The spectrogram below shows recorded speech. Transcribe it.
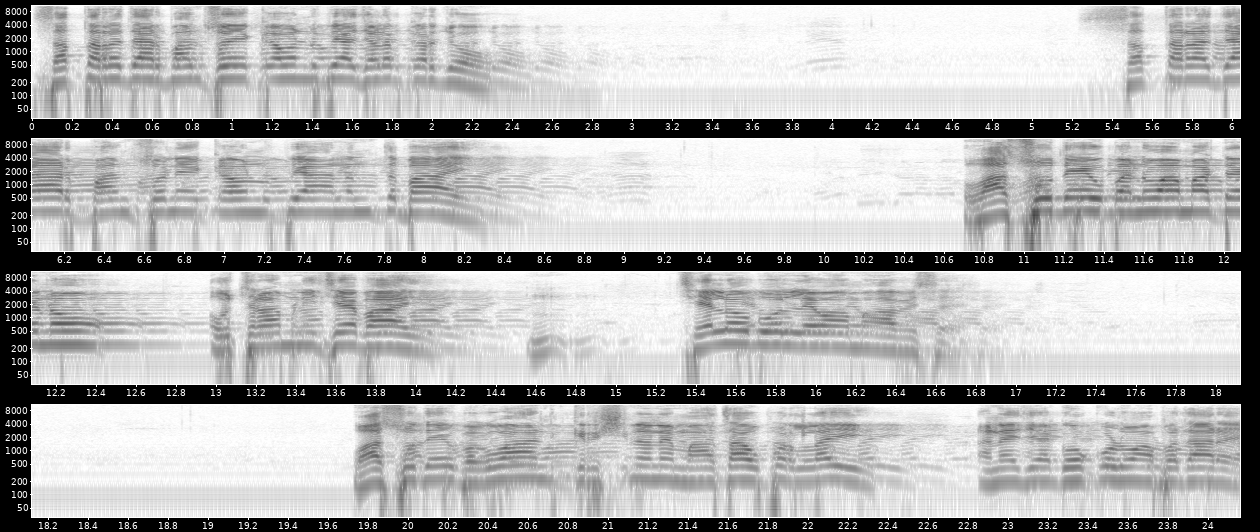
સત્તર હજાર પાંચસો એકાવન રૂપિયા ઝડપ કરજો. સત્તર હજાર પાંચસો ને એકાવન રૂપિયા અનંતભાઈ. વાસુદેવ બનવા માટેનો ઉછરામણી છે ભાઈ. છેલ્લો બોલ લેવામાં આવે છે. વાસુદેવ ભગવાન કૃષ્ણને માથા ઉપર લઈ અને જે ગોકુળમાં પધારે,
